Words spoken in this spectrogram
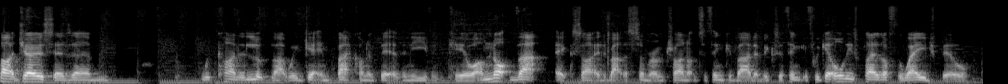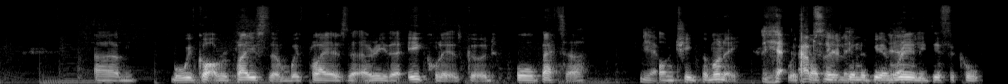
like Joe says, um, we kind of look like we're getting back on a bit of an even keel. I'm not that excited about the summer. I'm trying not to think about it because I think if we get all these players off the wage bill, um, well, we've got to replace them with players that are either equally as good or better Yeah. on cheaper money. Yeah, which I think absolutely. is going to be a Yeah. really difficult.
